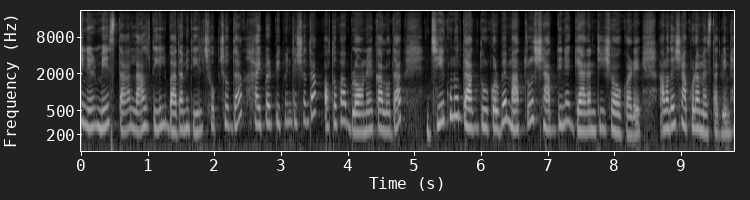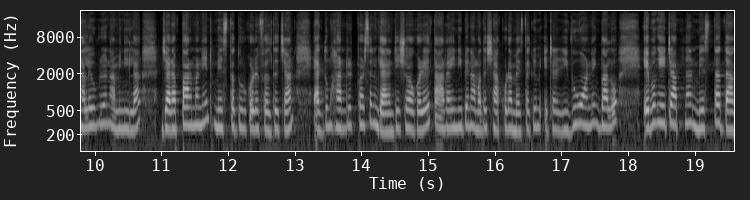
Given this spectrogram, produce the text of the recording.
স্কিনের মেস্তা লাল তিল, বাদামি তিল, ছোপ ছোপ দাগ হাইপার পিগমেন্টেশন দাগ অথবা ব্রনের কালো দাগ যে কোনো দাগ দূর করবে মাত্র সাত দিনে গ্যারান্টি সহকারে। আমাদের সাকুরা মেস্তা ক্রিম হ্যালো এভরিওয়ান আমি নীলা। যারা পার্মানেন্ট মেস্তা দূর করে ফেলতে চান, একদম হান্ড্রেড পার্সেন্ট গ্যারান্টি সহকারে তারাই নেবেন আমাদের সাকুরা মেস্তা ক্রিম এটার রিভিউ অনেক ভালো এবং এটা আপনার মেস্তা দাগ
